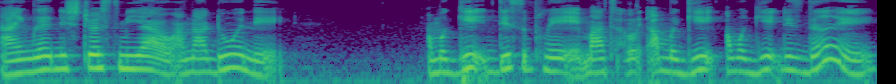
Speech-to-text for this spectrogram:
I ain't letting it stress me out. I'm not doing that. I'm gonna get disciplined at my time. I'm gonna get. I'm gonna get this done.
